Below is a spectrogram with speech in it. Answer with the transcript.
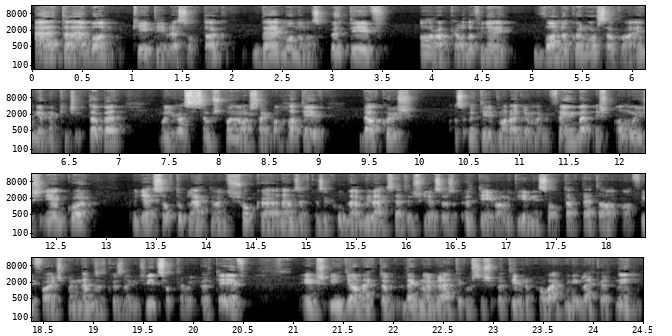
Általában két évre szoktak, de mondom, az 5 év arra kell odafigyelni. Vannak olyan országok, ahol engednek kicsit többet, mondjuk azt hiszem Spanyolországban 6 év, de akkor is az 5 év maradjon meg a fejünkben, és amúgy is ilyenkor ugye szoktuk látni, hogy sok nemzetközi klubnál világszerte is ugye az az 5 év, amit írni szoktak, tehát a, a FIFA is, meg nemzetközileg is így szoktak, hogy 5 év, és így a legtöbb, legnagyobb játékos is 5 évre próbálják mindig lekötni,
